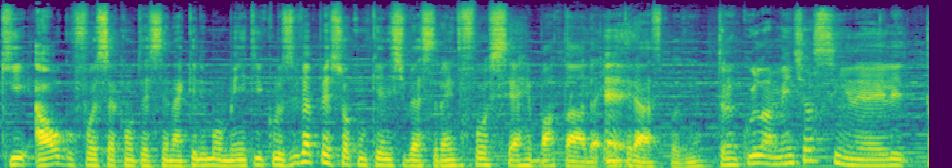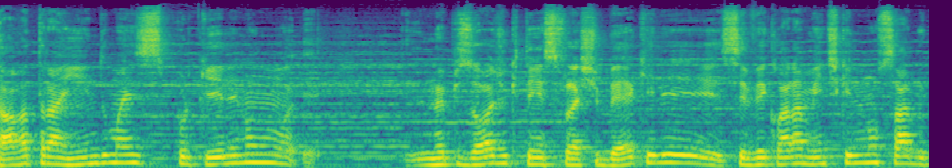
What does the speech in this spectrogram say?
que algo fosse acontecer naquele momento, inclusive a pessoa com quem ele estivesse traindo fosse arrebatada, entre aspas, né? Tranquilamente assim, né? Ele tava traindo, mas porque ele não. No episódio que tem esse flashback, ele. Você vê claramente que ele não sabe o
